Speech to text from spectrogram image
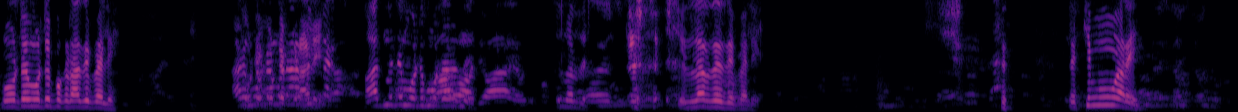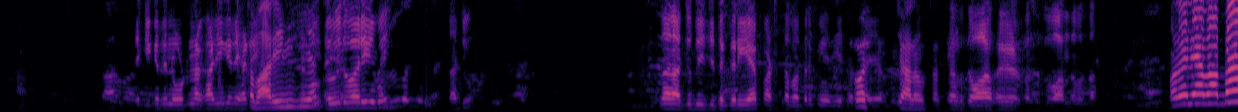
मोटे मोटे पकड़ा दे पहले। अरे मोटे मोटे पकड़ा दे। बाद में दे मोटे मोटे किलर दे। किलर दे दे पहले। देखी मुँह मारे। ਦੇਖੀ ਕਿਤੇ ਨੋਟ ਨਾ ਖਾ ਜੀ ਕਿਤੇ ਤਵਾਰੀ ਵੀ ਕੀ ਹੈ? ਕੋਈ ਤਵਾਰੀ ਨਹੀਂ ਬਈ। ਰਾਜੂ? ਤਾਂ ਰਾਜੂ ਦੀ ਇੱਜ਼ਤ ਕਰੀ ਐ ਪੱਟ ਤਾਂ ਵੱਧ ਰੁਪਈਆ ਦੀ ਚੱਲ ਜਾਂਦੀ ਚਲੋ ਤਾਂ ਤੇ ਦੁਆ ਫੇਰ ਬਸ ਦੁਆ ਦਾ ਬੰਦਾ। ਓਰੇ ਲਿਆ ਬਾਬਾ।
